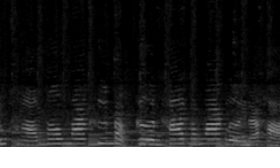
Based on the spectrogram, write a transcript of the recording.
ลูกค้าเพิ่มมากขึ้นแบบเกินคาดมากๆเลยนะคะ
